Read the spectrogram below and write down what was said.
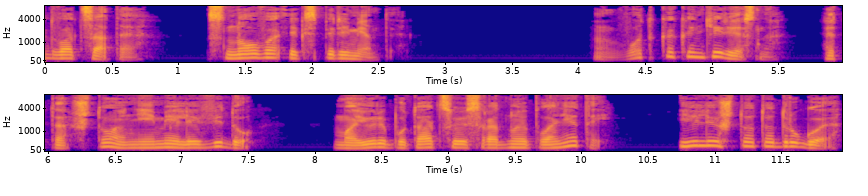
20. Снова эксперименты. Вот как интересно. Это что они имели в виду? Мою репутацию с родной планетой? Или что-то другое?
